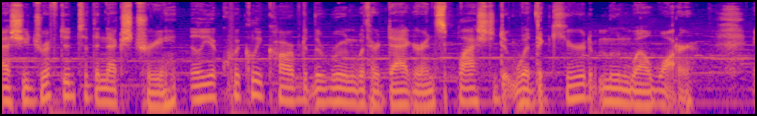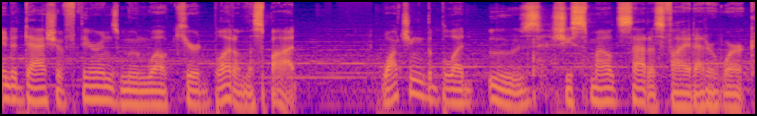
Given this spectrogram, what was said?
As she drifted to the next tree, Ilya quickly carved the rune with her dagger and splashed it with the cured Moonwell water, and a dash of Theron's Moonwell cured blood on the spot. Watching the blood ooze, she smiled satisfied at her work.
